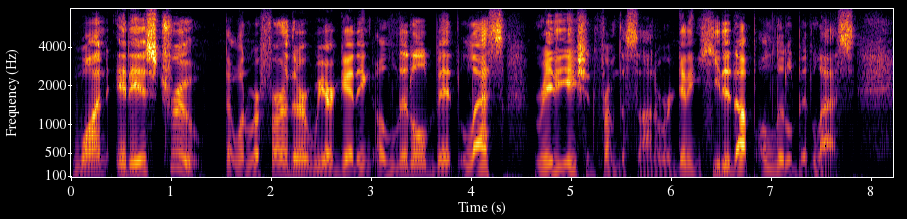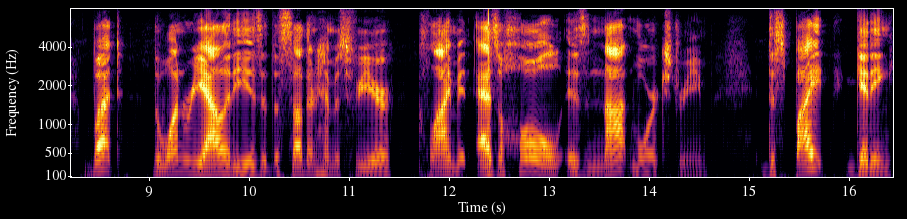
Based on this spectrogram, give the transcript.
One, it is true that when we're further, we are getting a little bit less radiation from the sun, or we're getting heated up a little bit less. But the one reality is that the southern hemisphere climate as a whole is not more extreme. Despite getting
